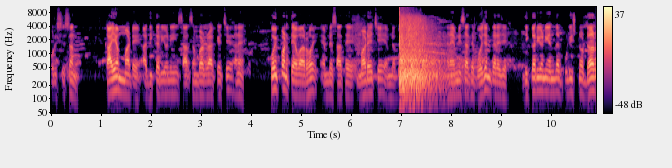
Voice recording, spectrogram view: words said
પોલીસ સ્ટેશન કાયમ માટે આ દીકરીઓની સાર સંભાળ રાખે છે અને કોઈ પણ તહેવાર હોય એમને સાથે મળે છે, એમને અને એમની સાથે ભોજન કરે છે. દીકરીઓની અંદર પોલીસનો ડર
